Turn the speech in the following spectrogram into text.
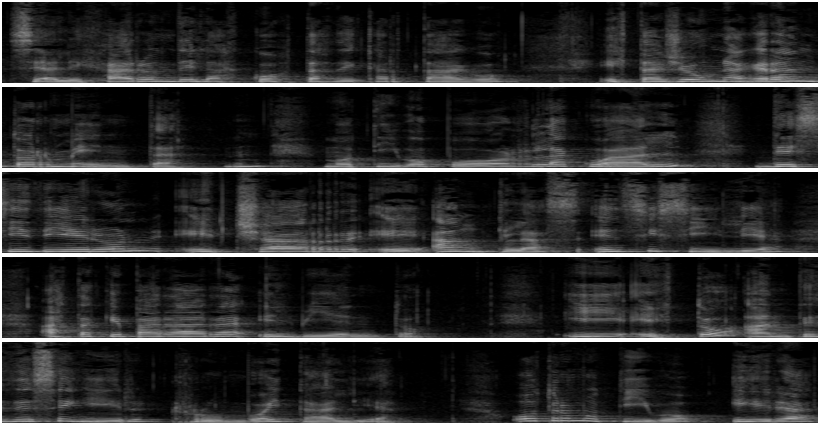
se alejaron de las costas de Cartago, estalló una gran tormenta, motivo por la cual decidieron echar eh, anclas en Sicilia hasta que parara el viento. Y esto antes de seguir rumbo a Italia. Otro motivo era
